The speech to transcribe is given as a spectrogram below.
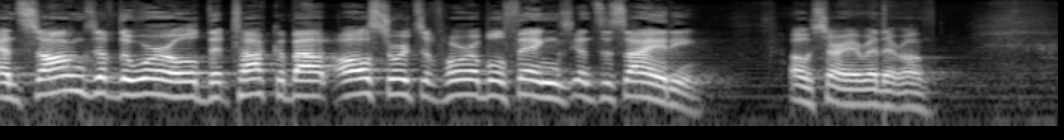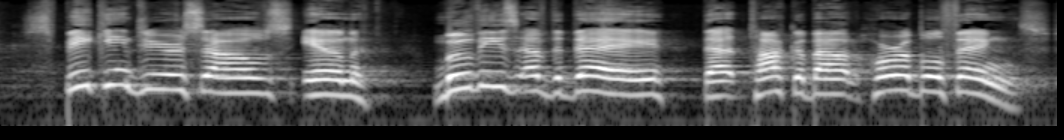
and songs of the world that talk about all sorts of horrible things in society. Oh, sorry, I read that wrong. Speaking to yourselves in movies of the day that talk about horrible things.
